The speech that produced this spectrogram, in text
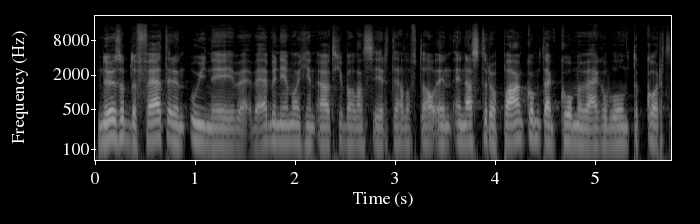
neus op de feiten. En oei nee, wij, wij hebben helemaal geen uitgebalanceerd elftal. En, en als het erop aankomt, dan komen wij gewoon tekort.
